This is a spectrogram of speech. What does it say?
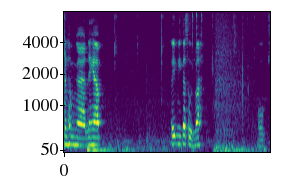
มันทำงานนะครับ เอ้ยมีกระสุนปะโอเค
